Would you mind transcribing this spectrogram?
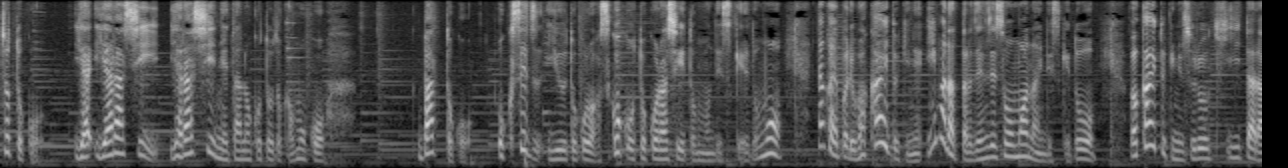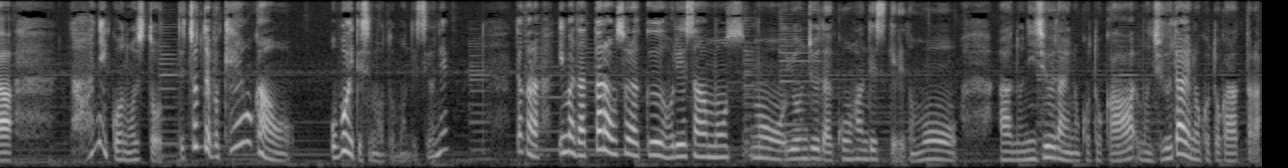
ちょっとこうややらしいやらしいネタのこととかもこうバッとこう臆せず言うところがすごく男らしいと思うんですけれどもなんかやっぱり若い時ね今だったら全然そう思わないんですけど若い時にそれを聞いたら何この人ってちょっとやっぱ嫌悪感を覚えてしまうと思うんですよね。だから今だったらおそらく堀江さんももう40代後半ですけれどもあの20代の子とかもう10代の子とかだったら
